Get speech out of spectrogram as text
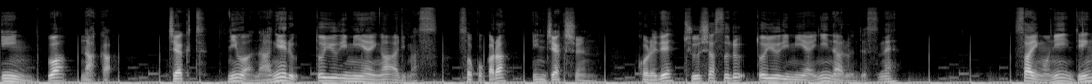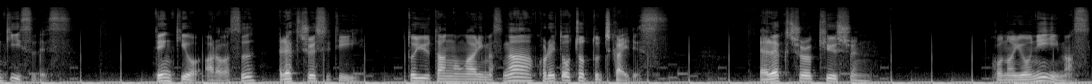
in は中、ject には投げるという意味合いがあります。そこから injection これで注射するという意味合いになるんですね。最後に電気椅子です。電気を表す electricity という単語がありますが、これとちょっと近いです。electrocution このように言います。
